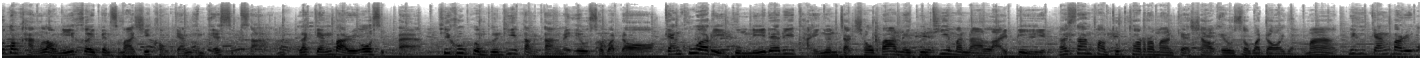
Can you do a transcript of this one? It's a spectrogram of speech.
ผู้ต้องขังเหล่านี้เคยเป็นสมาชิกของแก๊ง MS-13 และแก๊ง Barrio 18 ที่ควบคุมพื้นที่ต่างๆ ในเอลซาวาดอร์ แก๊งคู่อริกลุ่มนี้ได้รีดไถเงินจากชาวบ้านในพื้นที่มานานหลายปี และสร้างความทุกข์ทรมานแก่ชาวเอลซาวาดอร์อย่างมาก นี่คือแก๊ง Barrio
